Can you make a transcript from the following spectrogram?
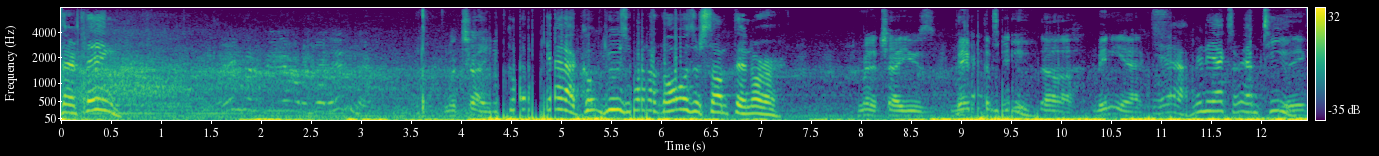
their thing. They ain't gonna be able to get in there. I'm gonna try. Yeah, go use one of those or something, or I'm gonna try use maybe the mini the mini X. yeah, Mini X or MT.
